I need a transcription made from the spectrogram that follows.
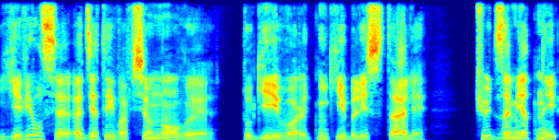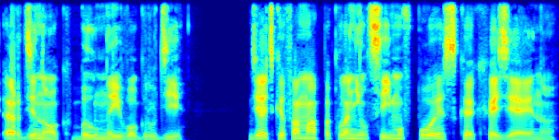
явился одетый во все новое, тугие воротники блистали, чуть заметный орденок был на его груди. Дядька Фома поклонился ему в пояс, как хозяину.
